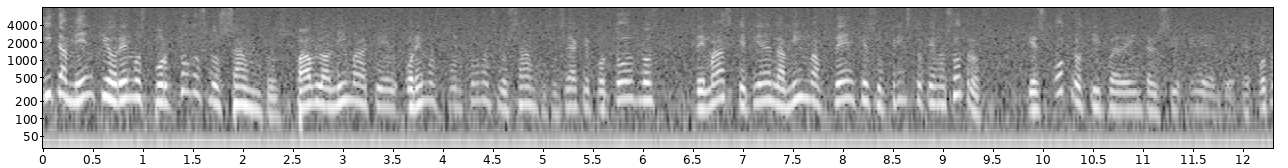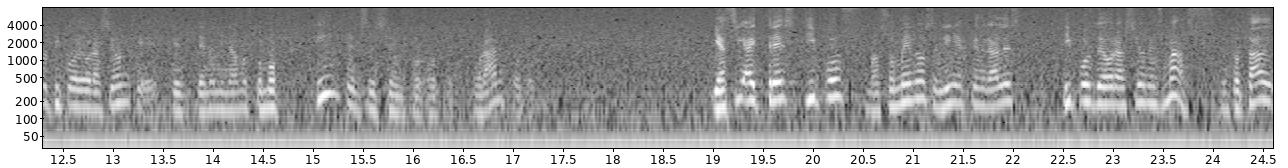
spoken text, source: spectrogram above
y también que oremos por todos los santos. Pablo anima a que oremos por todos los santos, o sea que por todos los demás que tienen la misma fe en Jesucristo que nosotros, que es otro tipo de, eh, eh, otro tipo de oración que, que, denominamos como intercesión por otros, orar por otros. Y así hay tres tipos, más o menos, en líneas generales, tipos de oraciones más. En total,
